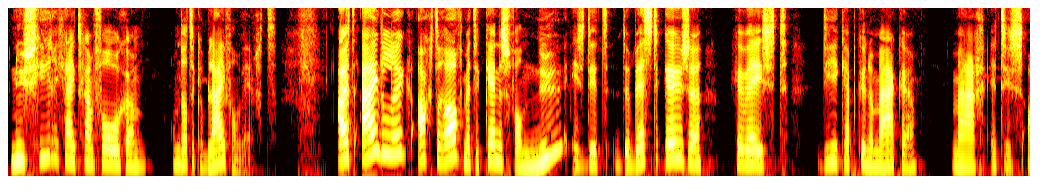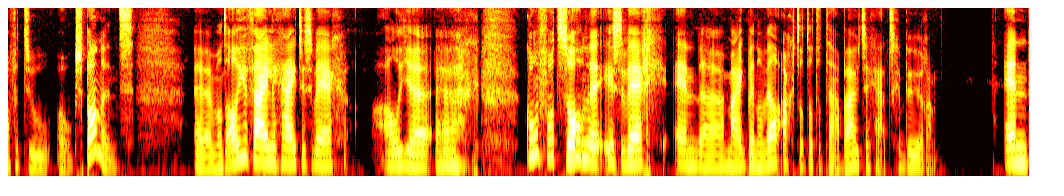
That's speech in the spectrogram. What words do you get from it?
nieuwsgierigheid gaan volgen, omdat ik er blij van werd. Uiteindelijk, achteraf, met de kennis van nu, is dit de beste keuze geweest die ik heb kunnen maken. Maar het is af en toe ook spannend. Uh, want al je veiligheid is weg, al je uh, comfortzone is weg. En, uh, maar ik ben er wel achter dat het daar buiten gaat gebeuren. En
